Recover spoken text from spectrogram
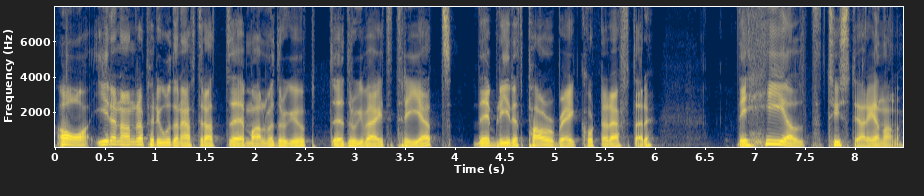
Ja, i den andra perioden efter att eh, Malmö drog, upp, eh, drog iväg till 3-1. Det blir ett powerbreak kort därefter. Det är helt tyst i arenan.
